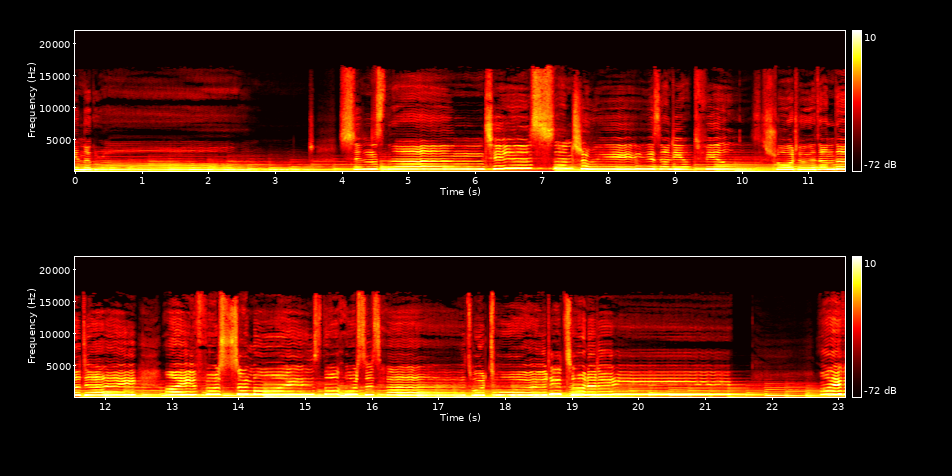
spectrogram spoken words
in the ground. Since then, tis centuries, and yet feels shorter than the day I first surmised the horse's heads were toward eternity. I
